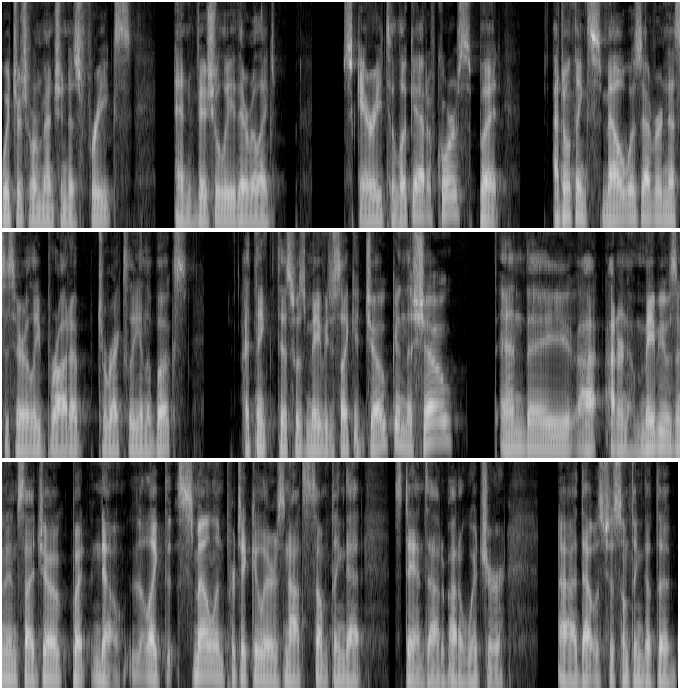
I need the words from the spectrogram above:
witchers were mentioned as freaks, and visually they were like scary to look at, of course, but I don't think smell was ever necessarily brought up directly in the books. I think this was maybe just like a joke in the show, and they, I, I don't know, maybe it was an inside joke, but no, like the smell in particular is not something that stands out about a Witcher. Uh, that was just something that the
